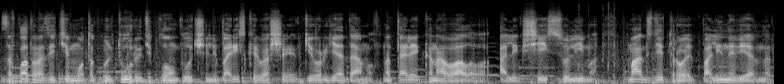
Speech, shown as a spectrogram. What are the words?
за вклад в развитие мотокультуры диплом получили Борис Кривошеев, Георгий Адамов, Наталья Коновалова, Алексей Сулима, Макс Детрой, Полина Вернер,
